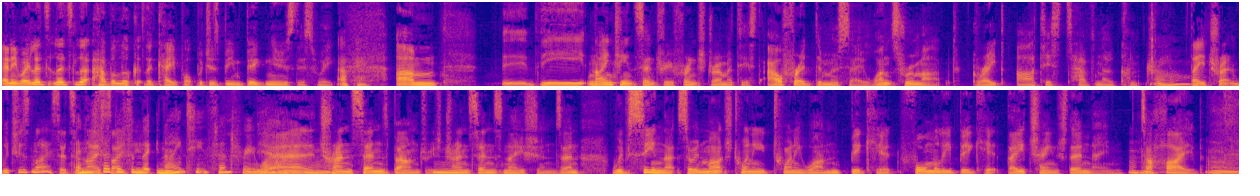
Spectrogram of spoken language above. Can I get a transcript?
Anyway, let's let's let, have a look at the K-pop, which has been big news this week. Okay. Um, the 19th century French dramatist Alfred de Musset once remarked, "Great artists have no country." They tra- which is nice. It's a Oh. and nice you said this in the 19th century. Wow. Hmm. Yeah, it transcends boundaries, transcends nations. And we've seen that. So in March 2021, Big Hit, formerly Big Hit, they changed their name Mm-hmm. to Hybe. Hmm.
